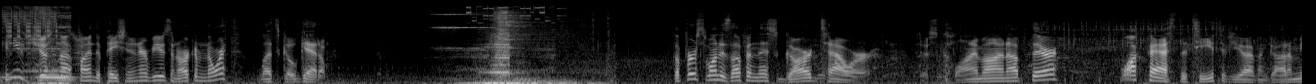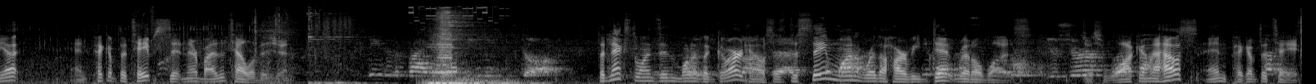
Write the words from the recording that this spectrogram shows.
Can you just not find the patient interviews in Arkham North? Let's go get them. The first one is up in this guard tower. Just climb on up there, walk past the teeth if you haven't got them yet, and pick up the tape sitting there by the television. The next one's in one of the guard houses, the same one where the Harvey Dent riddle was. Just walk in the house and pick up the tape.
